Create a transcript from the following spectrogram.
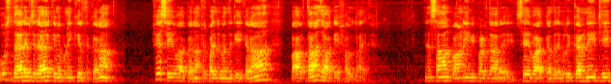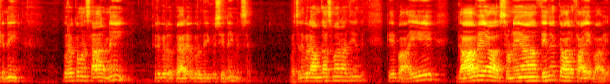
ਉਸ ਦਾਇਰੇ ਵਿੱਚ ਰਹਿ ਕੇ ਮੈਂ ਆਪਣੀ ਕਿਰਤ ਕਰਾਂ, ਫਿਰ ਸੇਵਾ ਕਰਾਂ, ਫਿਰ ਭਜਨ ਬੰਦਗੀ ਕਰਾਂ, ਭਾਵ ਤਾਂ ਜਾ ਕੇ ਫਲ ਲਾਇਕ ਇਨਸਾਨ ਬਾਣੀ ਵੀ ਪੜਦਾ ਰਹੇ, ਸੇਵਾ ਕਰਦੇ ਪਰ ਕਰਨੀ ਠੀਕ ਨਹੀਂ ਗੁਰੂ ਹੁਕਮ ਅਨੁਸਾਰ ਨਹੀਂ, ਫਿਰ ਗੁਰੂ ਪਿਆਰੇ ਗੁਰੂ ਦੀ ਖੁਸ਼ੀ ਨਹੀਂ ਮਿਲ ਸਕਦੀ ਵਚਨ ਗੁਰੂ ਰਾਮਦਾਸ ਮਹਾਰਾਜ ਜੀ ਦੇ ਕਿ ਭਾਈ ਗਾਵਿਆ, ਸੁਣਿਆ, ਤਿਨ ਕਾਰ ਥਾਏ ਬਾਵੇ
